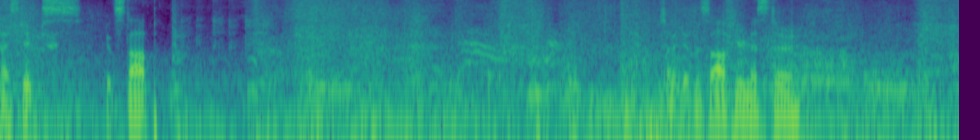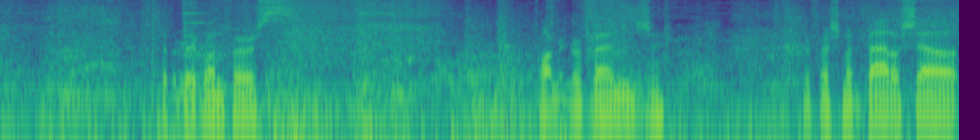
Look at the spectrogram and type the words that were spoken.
Nice kicks. Good stop. Trying to get this off you, mister. Get the big one first. Farming revenge. Refresh my battle shout.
